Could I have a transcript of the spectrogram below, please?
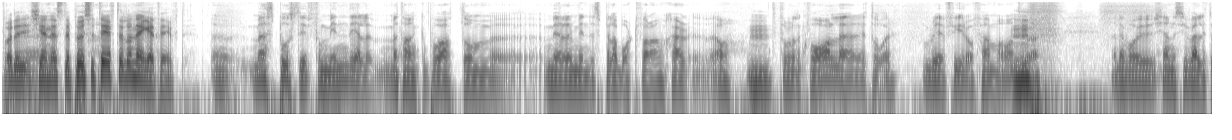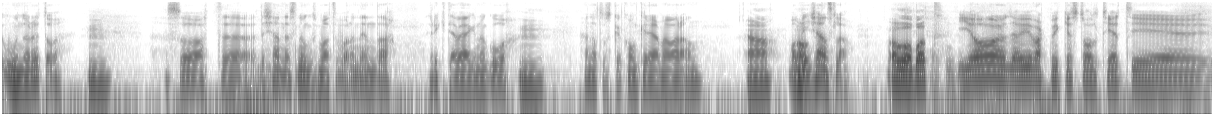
Var det, Eh. kändes det positivt eller negativt? Eh, mest positivt för min del med tanke på att de eh, mer eller mindre spelar bort varandra själv, ja, Mm. från kval där ett år. De blev fyra och femma va, Mm. tror jag. Men det var ju, kändes ju väldigt onödigt då. Mm. Så att det kändes nog som att det var den enda riktiga vägen att gå. Mm. Än att de ska konkurrera med varandra. Ja. Var min Och, känsla. Och Robert? Ja, det har ju varit mycket stolthet i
